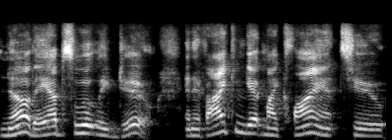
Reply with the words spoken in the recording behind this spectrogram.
No, they absolutely do. And if I can get my client to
